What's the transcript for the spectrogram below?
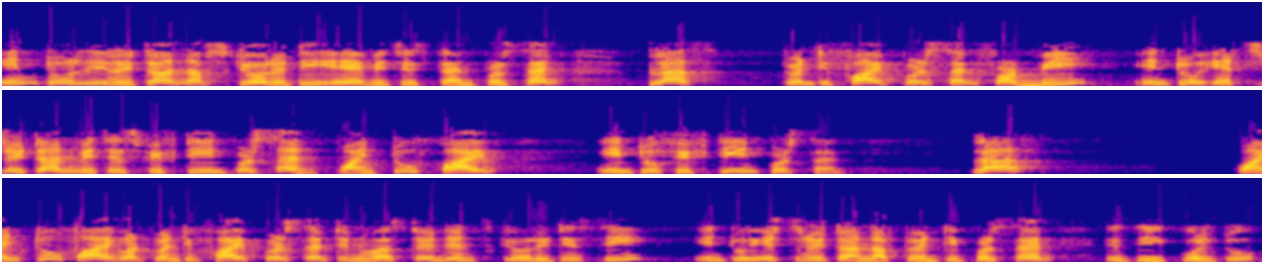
into the return of security A which is ten percent plus twenty five percent for B into its return which is fifteen percent point two five into fifteen percent plus 0.25 or 25% invested in security C into its return of 20% is equal to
